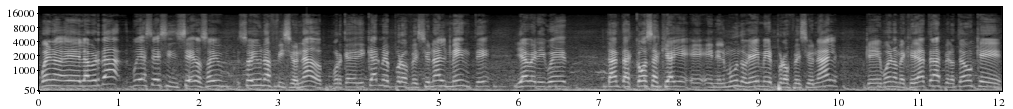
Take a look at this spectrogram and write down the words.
Bueno, eh, la verdad, voy a ser sincero, soy, soy un aficionado, porque dedicarme profesionalmente, ya averigüé tantas cosas que hay en, el mundo gamer profesional, que bueno, me quedé atrás, pero tengo que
